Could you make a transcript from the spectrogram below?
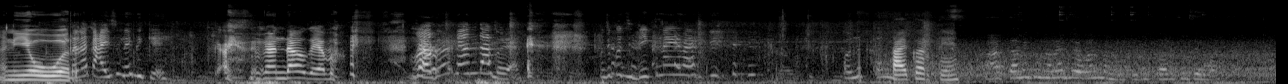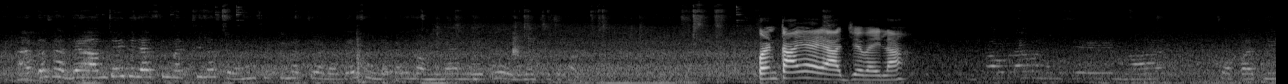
आणि ये काहीच नाही नंदा हो गया नंदा गया. मुझे कुछ दिख नहीं रहा काय करते? आता मी तुम्हाला जेवण बनवते आता सध्या आमच्या इथे जास्त मच्छी नसते म्हणून सुकी मच्छी बनवते. संध्याकाळी मम्मीने आणली होती एवढी मच्छीचं पण काय आहे आज जेवायला? बनवते भात चपाती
